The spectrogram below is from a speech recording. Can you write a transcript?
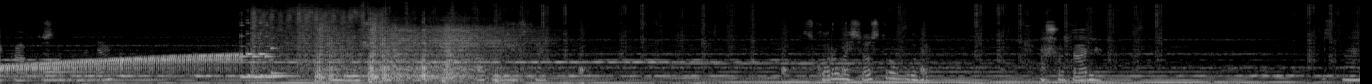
Ще кактус буде. Скоро весь остров буде. А что далі? Не знаю.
